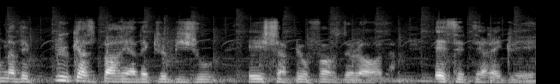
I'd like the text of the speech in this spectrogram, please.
On n'avait plus qu'à se barrer avec le bijou et échapper aux forces de l'ordre. Et c'était réglé.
